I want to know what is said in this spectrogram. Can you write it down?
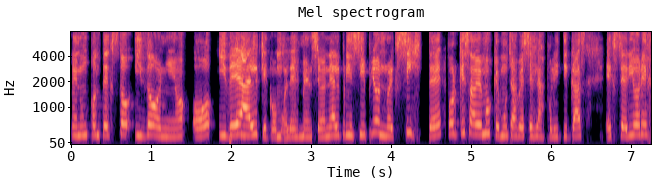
en un contexto idóneo o ideal, que como les mencioné al principio, no existe, porque sabemos que muchas veces las políticas exteriores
